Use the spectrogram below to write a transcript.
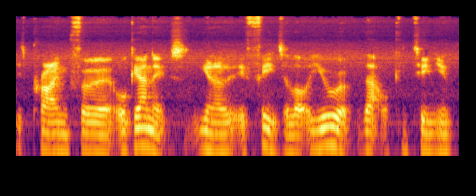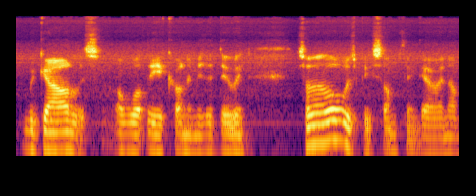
is prime for organics. You know, it feeds a lot of Europe. That will continue regardless of what the economies are doing. So there'll always be something going on.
